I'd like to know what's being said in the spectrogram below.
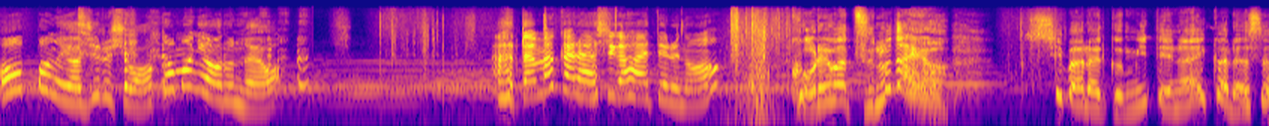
アッパの矢印は頭にあるんだよ。頭から足が生えてるの？これは角だよ。しばらく見てないからさ。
